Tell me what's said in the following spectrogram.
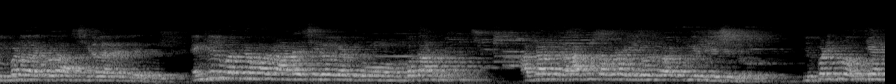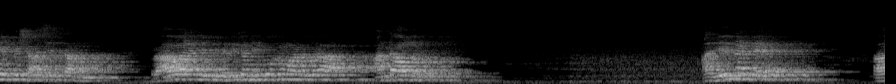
ఇప్పటి వరకు కూడా ఆ చీరలు అనేది లేదు. ఎంగిల్ బతుకమ్మ ఆడే చీరలు కట్టుకు పోతాడు అట్లాంటి రాకుండా కూడా ఈ రోజు వరకు మీరు చేసిండ్రు. ఇప్పటికి కూడా వస్తాయని చెప్పేసి ఆశిస్తాను రావాలని చెప్పి ఎందుకంటే ఇంకొక మాట కూడా అంటా ఉన్నారు. అదేంటంటే ఆ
